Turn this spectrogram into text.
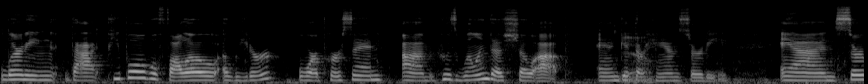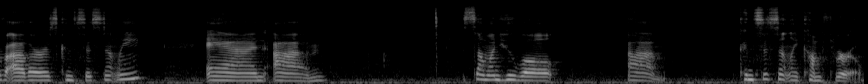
learning that people will follow a leader or a person um, who's willing to show up and get their hands dirty and serve others consistently. And um, someone who will um, consistently come through.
